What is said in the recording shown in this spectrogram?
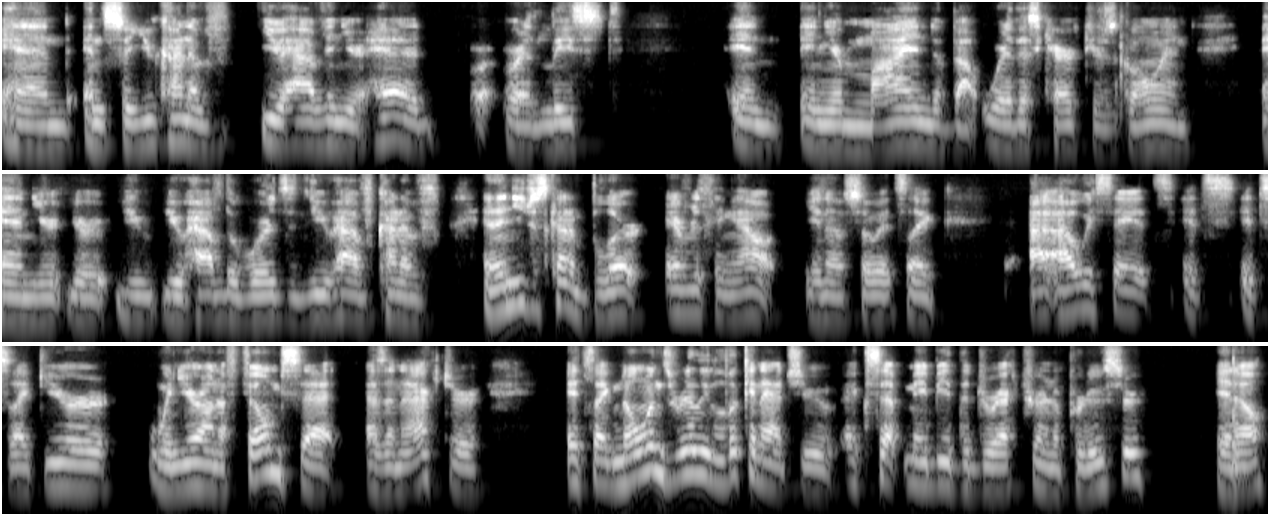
and and so you kind of you have in your head or, or at least in in your mind about where this character is going and you're you're you you have the words and you have kind of and then you just kind of blurt everything out you know? So it's like I, I always say it's it's it's like you're when you're on a film set as an actor it's like no one's really looking at you except maybe the director and a producer you know?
